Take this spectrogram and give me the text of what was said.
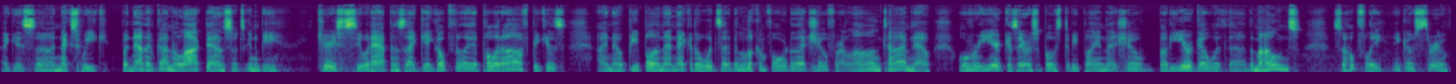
I guess uh, next week. But now they've gone to lockdown, so it's going to be curious to see what happens to that gig. Hopefully they pull it off because I know people in that neck of the woods that have been looking forward to that show for a long time now, over a year, because they were supposed to be playing that show about a year ago with uh, the Mahones. So hopefully it goes through.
